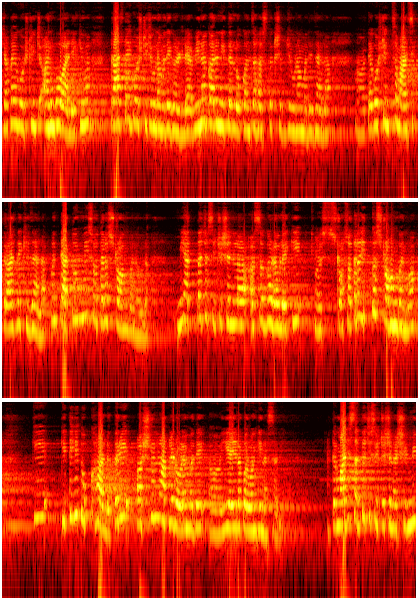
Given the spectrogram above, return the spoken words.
ज्या काही गोष्टींचे अनुभव आले किंवा त्रासदायक गोष्टी जीवनामध्ये घडल्या विनाकारण इतर लोकांचा हस्तक्षेप जीवनामध्ये झाला त्या गोष्टींचा मानसिक त्रास देखील झाला पण त्यातून मी स्वतःला स्ट्रॉंग बनवलं. मी आत्ताच्या सिच्युएशनला असं घडवलंय की स्ट्रॉ- स्वतःला इतकं स्ट्रॉंग बनवा की कितीही दुःख आलं तरी अश्रूंना आपल्या डोळ्यामध्ये यायला परवानगी नसावी. तर माझी सध्याची सिच्युएशन अशी मी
